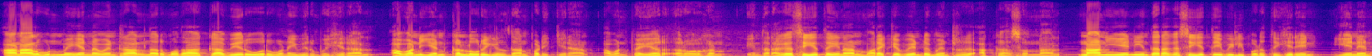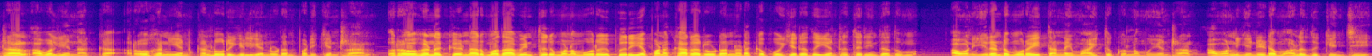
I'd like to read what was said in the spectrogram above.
ஆனால் உண்மை என்னவென்றால் நர்மதா அக்கா வேறு ஒருவனை விரும்புகிறாள். அவன் என் கல்லூரியில்தான் படிக்கிறான். அவன் பெயர் ரோஹன். இந்த ரகசியத்தை நான் மறைக்க வேண்டும் என்று அக்கா சொன்னாள். நான் ஏன் இந்த ரகசியத்தை வெளிப்படுத்துகிறேன்? ஏனென்றால் அவள் என் அக்கா. ரோஹன் என் கல்லூரியில் என்னுடன் படிக்கின்றான். ரோஹனுக்கு நர்மதாவின் திருமணம் ஒரு பெரிய பணக்காரருடன் நடக்கப் போகிறது என்று தெரிந்ததும் அவன் இரண்டு முறை தன்னை மாய்த்து கொள்ள முயன்றான். அவன் என்னிடம் அழுது கெஞ்சி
